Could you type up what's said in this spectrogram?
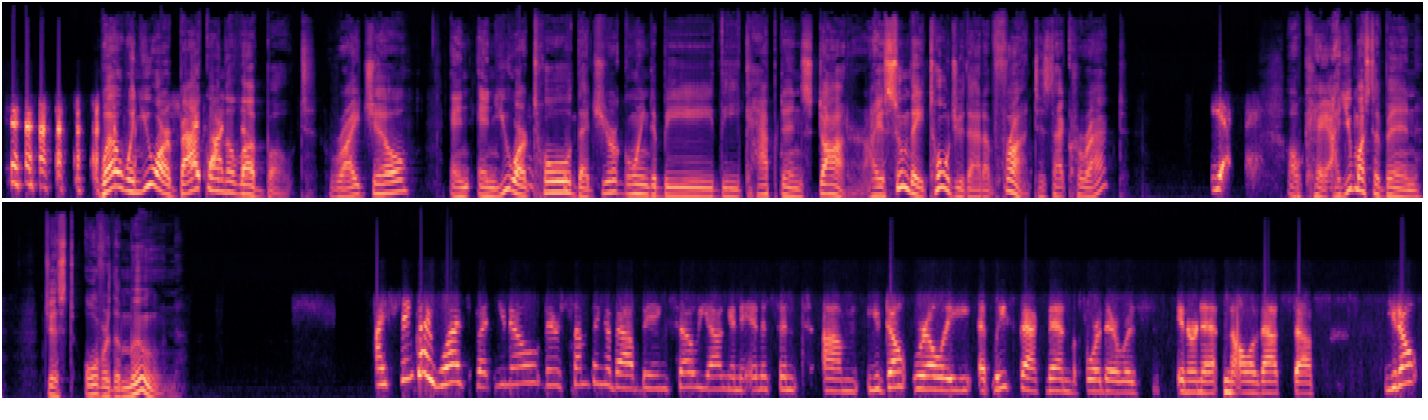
well, when you are back on the love boat, right, Jill? And and you are told that you're going to be the captain's daughter. I assume they told you that up front. Is that correct? Yes. Okay. Uh, you must have been just over the moon. I think I was, but you know, there's something about being so young and innocent. Um, you don't really, at least back then, before there was internet and all of that stuff, you don't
